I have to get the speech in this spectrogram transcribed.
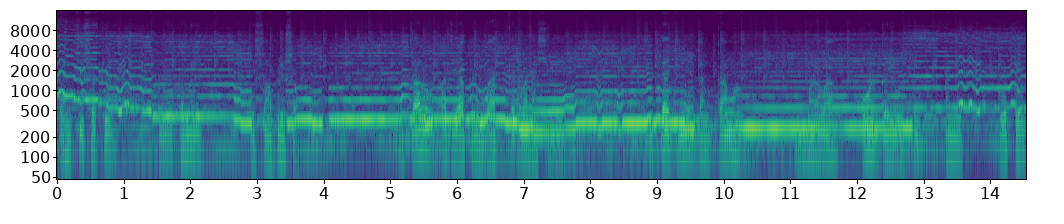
પહોંચી શકે અને તમે તે સાંભળી શકો. તો ચાલો આજે આપણે વાત કરવાના છીએ સીતાજીની લંકામાં પોતે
